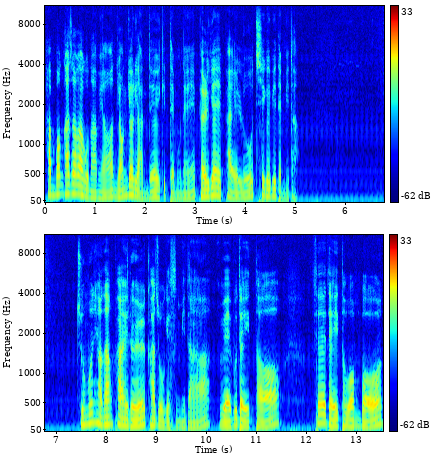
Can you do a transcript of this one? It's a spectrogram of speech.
한번 가져가고 나면 연결이 안 되어 있기 때문에 별개의 파일로 취급이 됩니다. 주문 현황 파일을 가져오겠습니다. 외부 데이터, 새 데이터 원본,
